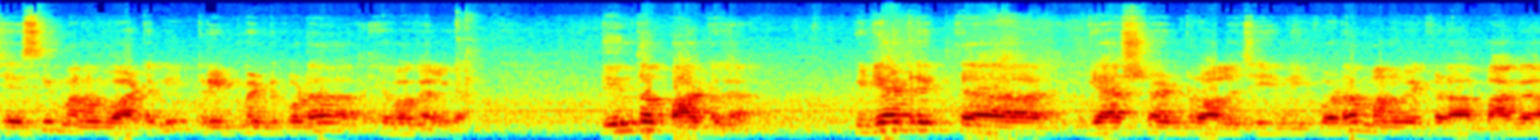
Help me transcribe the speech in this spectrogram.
చేసి మనం వాటిని ట్రీట్మెంట్ కూడా ఇవ్వగలిగాం. దీంతో పాటుగా పిడియాట్రిక్ గ్యాస్ట్రాంట్రాలజీని కూడా మనం ఇక్కడ బాగా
